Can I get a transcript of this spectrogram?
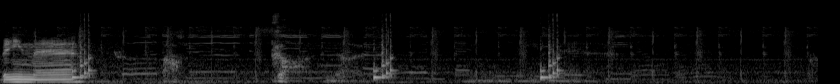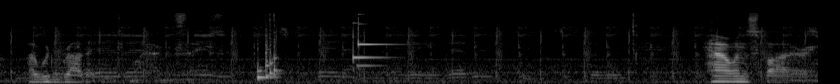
been there. How inspiring.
